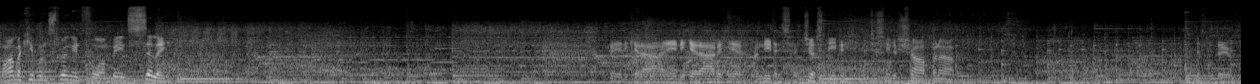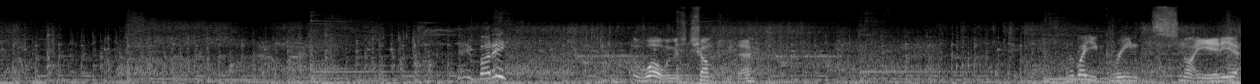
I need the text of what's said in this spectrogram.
Why am I keep on swinging for? I'm being silly. I need to get out. I need to get out of here. I need to I just need to I just need to sharpen up. This'll do. Oh, hey, buddy. Oh, whoa, we just chumped me there. The way you green snotty idiot.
